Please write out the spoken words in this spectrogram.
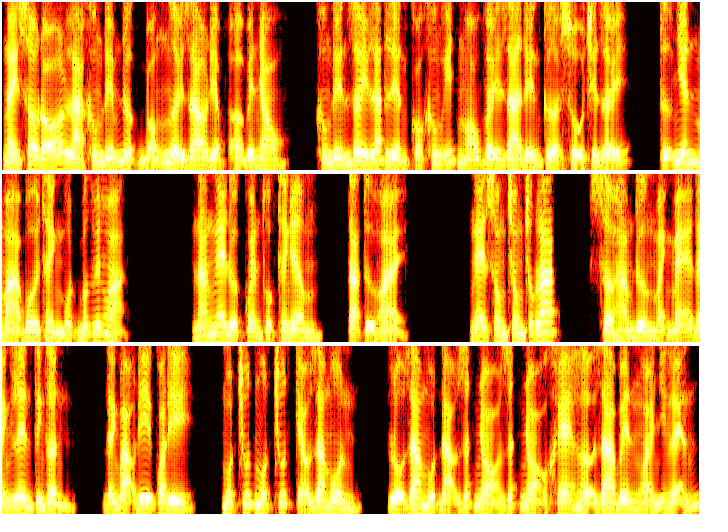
Ngay sau đó là không đếm được bóng người giao điệp ở bên nhau, không đến giây lát liền có không ít máu vẩy ra đến cửa sổ trên giấy, tự nhiên mà bôi thành một bức huyết họa. Nàng nghe được quen thuộc thanh âm, tạ tự hoài. Nghe xong trong chốc lát, sở hàm đường mạnh mẽ đánh lên tinh thần, đánh bạo đi qua đi, một chút một chút kéo ra môn, lộ ra một đạo rất nhỏ rất nhỏ khe hở ra bên ngoài nhìn lén.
